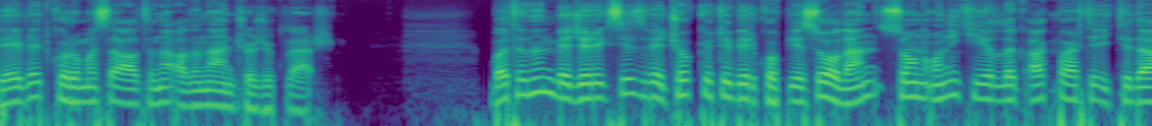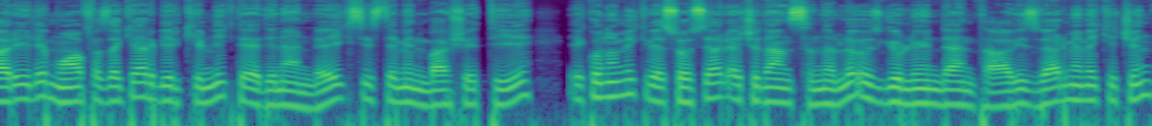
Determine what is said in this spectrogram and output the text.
devlet koruması altına alınan çocuklar. Batı'nın beceriksiz ve çok kötü bir kopyası olan son 12 yıllık AK Parti iktidarı ile muhafazakar bir kimlik de edinen laik sistemin bahşettiği ekonomik ve sosyal açıdan sınırlı özgürlüğünden taviz vermemek için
